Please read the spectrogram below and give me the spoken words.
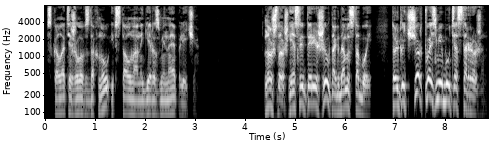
Скала тяжело вздохнул и встал на ноги, разминая плечи. «Ну что ж, если ты решил, тогда мы с тобой. Только черт возьми, будь осторожен.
